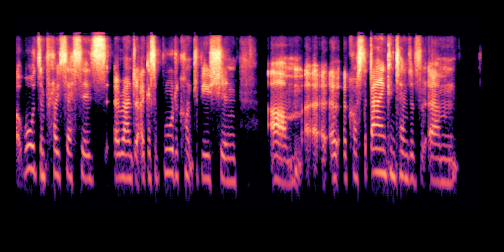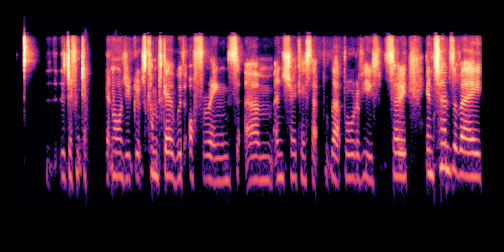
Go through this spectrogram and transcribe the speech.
awards and processes around i guess a broader contribution um, across the bank in terms of um, the different technology groups come together with offerings um, and showcase that that broader view. So in terms of a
